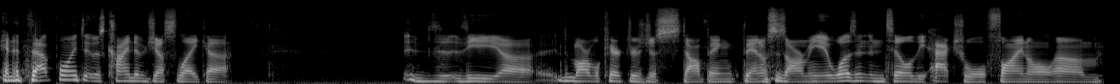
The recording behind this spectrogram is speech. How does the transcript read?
and at that point, it was kind of just like uh, the the, uh, the Marvel characters just stomping Thanos' army. It wasn't until the actual final um,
